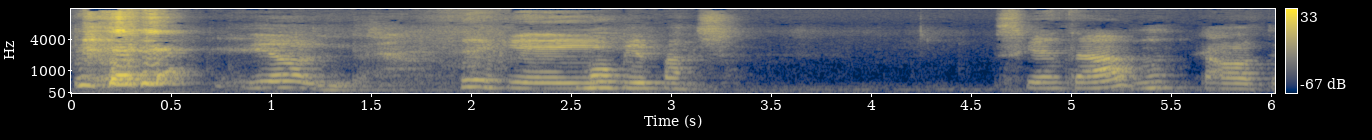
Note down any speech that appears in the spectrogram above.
Yun. Okej. Move your pants. Jag ta? Hmm, out.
